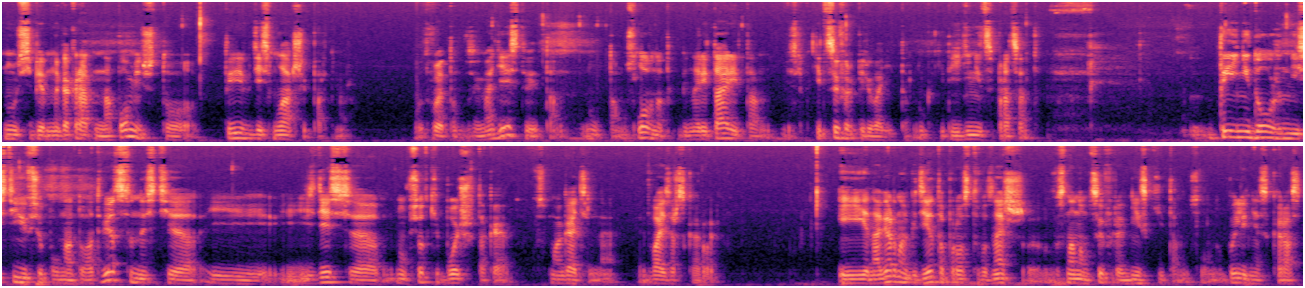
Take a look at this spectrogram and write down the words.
ну, себе многократно напомнить, что ты здесь младший партнер. Вот в этом взаимодействии, там, ну, там, условно, там, бинаритарий, там, если какие-то цифры переводить, там, ну, какие-то единицы процентов ты не должен нести всю полноту ответственности, и, и здесь, э, ну, все-таки больше такая вспомогательная, адвайзерская роль. И, наверное, где-то просто, вот знаешь, в основном цифры низкие, там, условно, были несколько раз.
